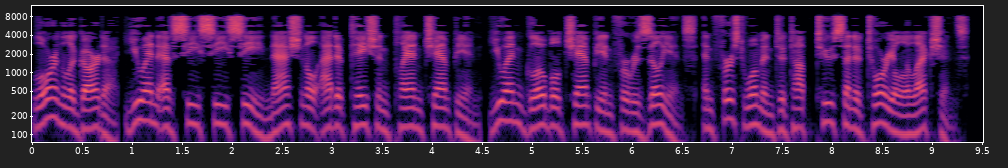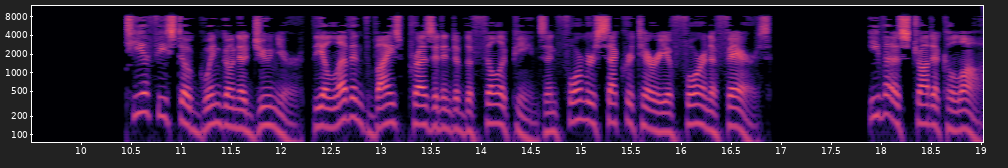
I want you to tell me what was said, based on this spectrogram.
Loren Legarda, UNFCCC National Adaptation Plan Champion, UN Global Champion for Resilience, and first woman to top two senatorial elections. Teofisto Guingona Jr., the 11th Vice President of the Philippines and former Secretary of Foreign Affairs Eva Estrada Kalaw,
